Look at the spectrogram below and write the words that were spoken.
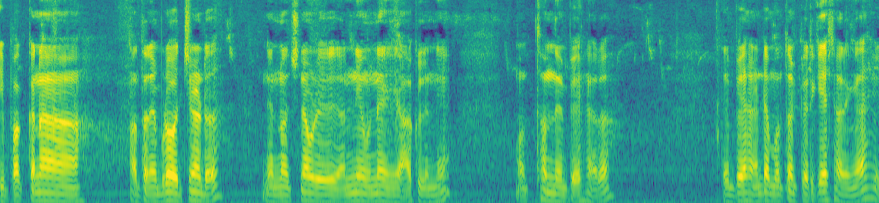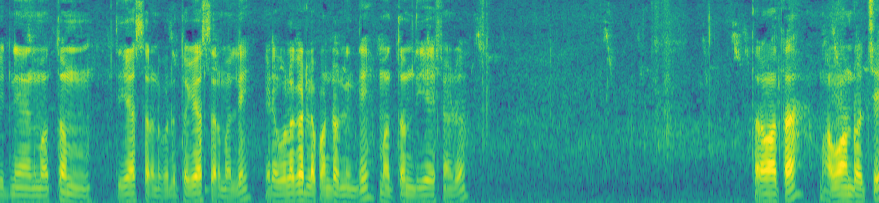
ఈ పక్కన అతను ఎప్పుడో వచ్చినాడు. నిన్న వచ్చినప్పుడు అన్నీ ఉన్నాయి ఈ ఆకులన్నీ. మొత్తం తెంపేసినారు. తెంపేసినారు అంటే మొత్తం పెరికేసినారు ఇంకా. వీటిని మొత్తం తీయేస్తారు అనుకుంటే తొగేస్తారు మళ్ళీ. ఇక్కడ ఉల్లగడ్డల పంట ఉండింది మొత్తం తీయేసినాడు. తర్వాత మా ఓనర్ వచ్చి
